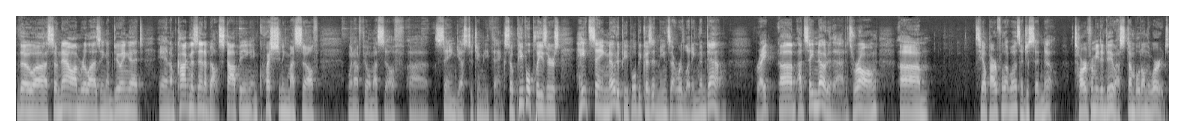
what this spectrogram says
Though, uh, so now I'm realizing I'm doing it and I'm cognizant about stopping and questioning myself when I feel myself uh, saying yes to too many things. So people pleasers hate saying no to people because it means that we're letting them down, right? Um, I'd say no to that. It's wrong. Um, see how powerful that was? I just said no. It's hard for me to do. I stumbled on the words.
